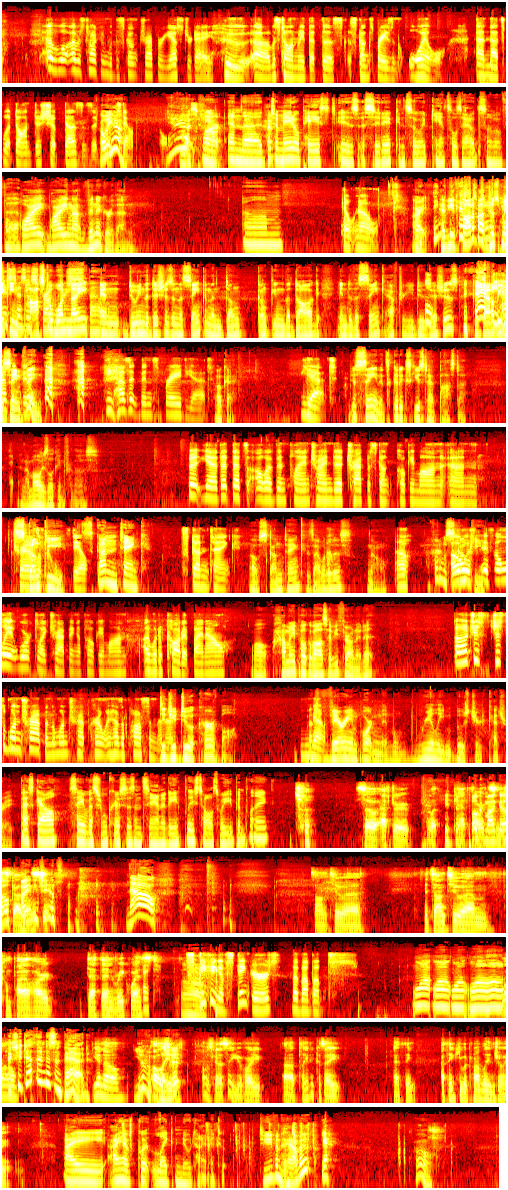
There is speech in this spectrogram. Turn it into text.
uh, well, I was talking with the skunk trapper yesterday, who uh, was telling me that the skunk spray is an oil, and that's what Dawn dish soap does. Is it Oh, breaks yeah. down? Yeah. Well, and the Have- tomato paste is acidic, and so it cancels out some of the. Why why not vinegar then? Um, Don't know. All right. Have you thought about just making pasta one night spell. and doing the dishes in the sink and then dunk gunking the dog into the sink after you do oh. dishes? 'Cause that'll be the same been- thing. He hasn't been sprayed yet. Okay. Yet. I'm just saying it's a good excuse to have pasta. And I'm always looking for those. But yeah, that that's all I've been playing, trying to trap a skunk Pokemon and Trails Skunky. Steel. Skuntank. Skun Tank. Oh, Skuntank? Is that what it is? No. Oh, I thought it was skunky. oh! If, if only it worked like trapping a Pokemon, I would have caught it by now. Well, how many Pokeballs have you thrown at it? Oh, just just the one trap, and the one trap currently has a possum in Did it. you do a curveball? That's No. very important. It will really boost your catch rate. Pascal, save us from Chris's insanity. Please tell us what you've been playing. So after what cat farts Pokemon and Go, skunks, by any chance? No. It's on to uh, it's on to um, Compile Heart death end request. Oh, Speaking of stinkers, bu- bu- bu- Wah, wah, wah, wah. Well- Actually, Death End isn't bad. You know, You haven't oh, played so it. I was gonna say you've already uh, played it because I, I think, I think you would probably enjoy it. I I have put like no time into it. do you even have it? Yeah. Oh,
